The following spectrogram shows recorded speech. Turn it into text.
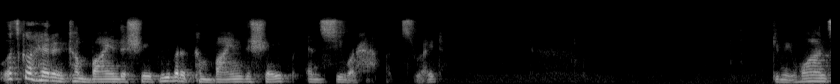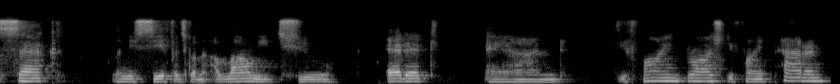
let's go ahead and combine the shape. It at combine the shape and see what happens, right? Give me one sec. Let me see if it's going to allow me to edit and define brush, define pattern.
